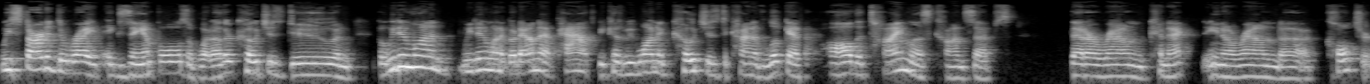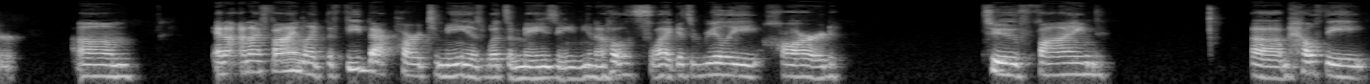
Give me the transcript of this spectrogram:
we started to write examples of what other coaches do and but we didn't want to we didn't want to go down that path because we wanted coaches to kind of look at all the timeless concepts that are around connect you know around uh, culture. Um, and I, and I find like the feedback part to me is what's amazing you know? It's like it's really hard to find um, healthy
